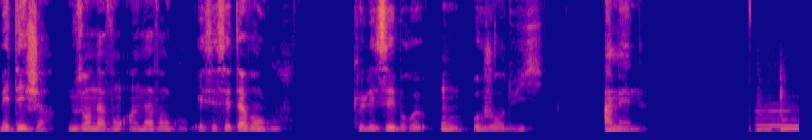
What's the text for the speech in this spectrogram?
Mais déjà, nous en avons un avant-goût, et c'est cet avant-goût que les Hébreux ont aujourd'hui. Amen. Thank you.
